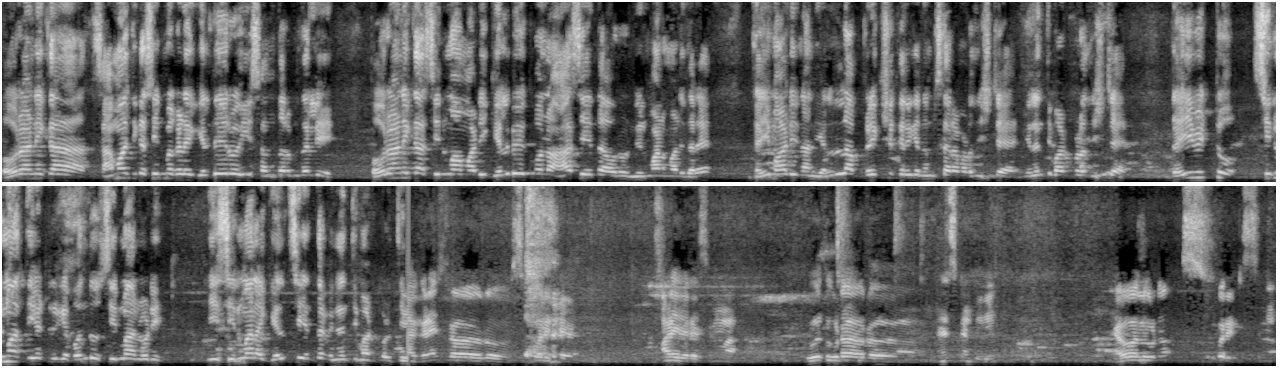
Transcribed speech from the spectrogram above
ಪೌರಾಣಿಕ ಸಾಮಾಜಿಕ ಸಿನಿಮಾಗಳಿಗೆ ಗೆಲ್ಲದೇ ಇರೋ ಈ ಸಂದರ್ಭದಲ್ಲಿ ಪೌರಾಣಿಕ ಸಿನಿಮಾ ಮಾಡಿ ಗೆಲ್ಲಬೇಕು ಅನ್ನೋ ಆಸೆಯಿಂದ ಅವರು ನಿರ್ಮಾಣ ಮಾಡಿದ್ದಾರೆ. ದಯಮಾಡಿ ನಾನು ಎಲ್ಲ ಪ್ರೇಕ್ಷಕರಿಗೆ ನಮಸ್ಕಾರ ಮಾಡೋದಿಷ್ಟೇ, ವಿನಂತಿ ಮಾಡ್ಕೊಳ್ಳೋದಿಷ್ಟೇ. ದಯವಿಟ್ಟು ಸಿನಿಮಾ ಥಿಯೇಟರ್ಗೆ ಬಂದು ಸಿನಿಮಾ ನೋಡಿ ಈ ಸಿನಿಮಾನ ಗೆಲ್ಸಿ ಅಂತ ವಿನಂತಿ ಮಾಡ್ಕೊಳ್ತೀವಿ. ಗಣೇಶ್ ರಾವ್ ಅವರು ಸೂಪರ್ ಹಿಟ್ ಮಾಡಿದ್ದಾರೆ ಸಿನಿಮಾ. ಇವತ್ತು ಕೂಡ ಅವರು ನೆನೆಸ್ಕೊಂತೀವಿ. ಯಾವಾಗಲೂ ಕೂಡ ಸೂಪರ್ ಹಿಟ್ ಸಿನಿಮಾ.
